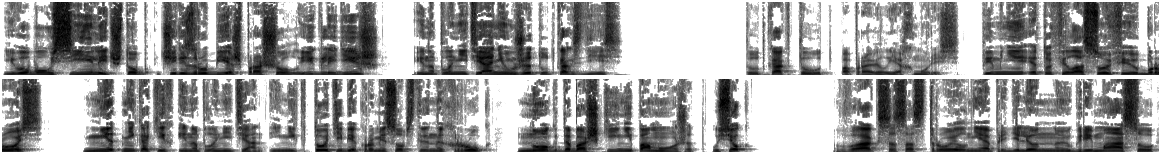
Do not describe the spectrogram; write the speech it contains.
Его бы усилить, чтоб через рубеж прошел, и, глядишь, инопланетяне уже тут как здесь. Тут как тут, поправил я хмурясь. Ты мне эту философию брось. Нет никаких инопланетян, и никто тебе, кроме собственных рук, ног до башки, не поможет. Усек? Вакса состроил неопределенную гримасу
